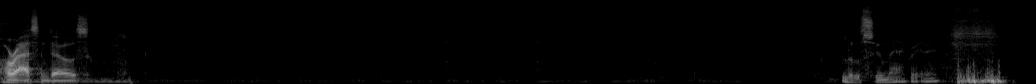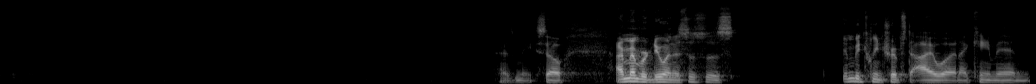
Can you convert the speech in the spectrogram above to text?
harassing does. Little sumac right there. That's me. So I remember doing this. This was in between trips to Iowa, and I came in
